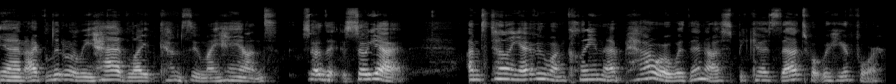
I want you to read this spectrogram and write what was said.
and i've literally had light come through my hands so that so yeah I'm telling everyone, claim that power within us because that's what we're here for.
